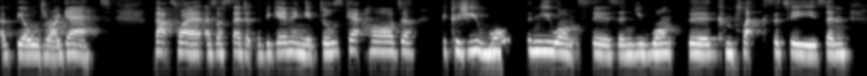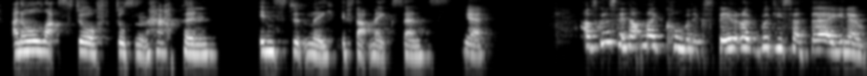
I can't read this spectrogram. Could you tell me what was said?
uh, the older I get. That's why, as I said at the beginning, it does get harder because you mm. want the nuances and you want the complexities and and all that stuff doesn't happen instantly, if that makes sense. Yeah, I was going to say that might come with experience. Like what you said there, you know,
